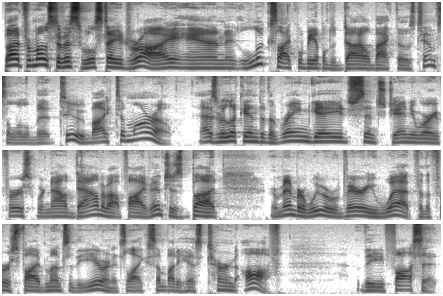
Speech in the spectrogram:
but for most of us, we'll stay dry, and it looks like we'll be able to dial back those temps a little bit too by tomorrow. As we look into the rain gauge since January 1st, we're now down about five inches, but Remember, we were very wet for the first five months of the year, and it's like somebody has turned off the faucet.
